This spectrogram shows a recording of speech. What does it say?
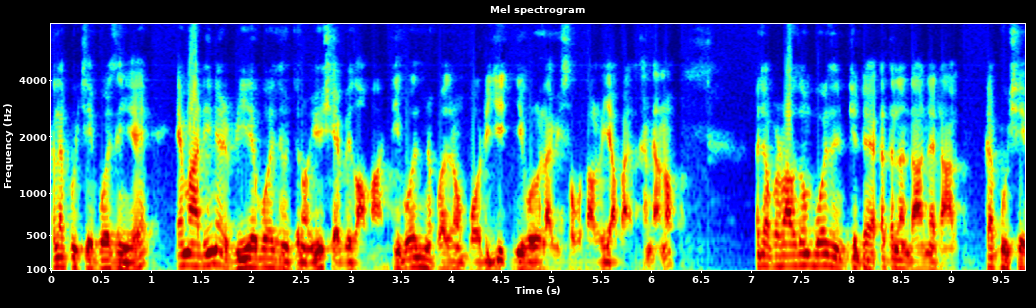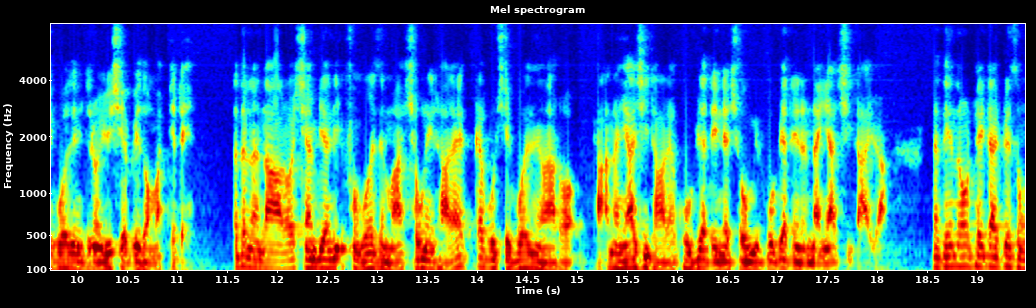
Club Puche ပွဲစဉ်ရဲ့ MRD နဲ့ V ရဲ့ပွဲစဉ်ကိုကျွန်တော်ရွေးချယ်ပေးတော့မှာဒီပွဲစဉ်နှစ်ပွဲစလုံး body ကြီးညီကိုလိုက်ပြီးစော်သားလို့ရပါတယ်ခင်ဗျာနော် အဲကြောင့်ပထမဆုံးပွဲစဉ်ဖြစ်တဲ့အက်တလန်တာနဲ့ဒါကပ်ပူရှေပွဲစဉ်ကျွန်တော်ရွေးချယ်ပေးတော့မှာဖြစ်တယ်။အက်တလန်တာကတော့ချန်ပီယံလိအဖွင့်ပွဲစဉ်မှာရှုံးနေထားတယ်။ကပ်ပူရှေပွဲစဉ်ကတော့ဒါအနိုင်ရရှိထားတယ်။ကိုပြက်တွေနဲ့ရှုံးပြီးကိုပြက်တွေနဲ့နိုင်ရရှိထားပြီ။နှစ်သင်းသုံးထိပ်တိုက်တွေ့ဆုံ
